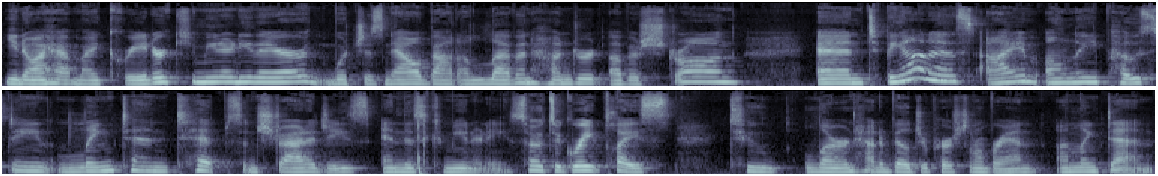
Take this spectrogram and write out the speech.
You know, I have my creator community there, which is now about 1,100 of us strong. And to be honest, I am only posting LinkedIn tips and strategies in this community. So it's a great place to learn how to build your personal brand on LinkedIn.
